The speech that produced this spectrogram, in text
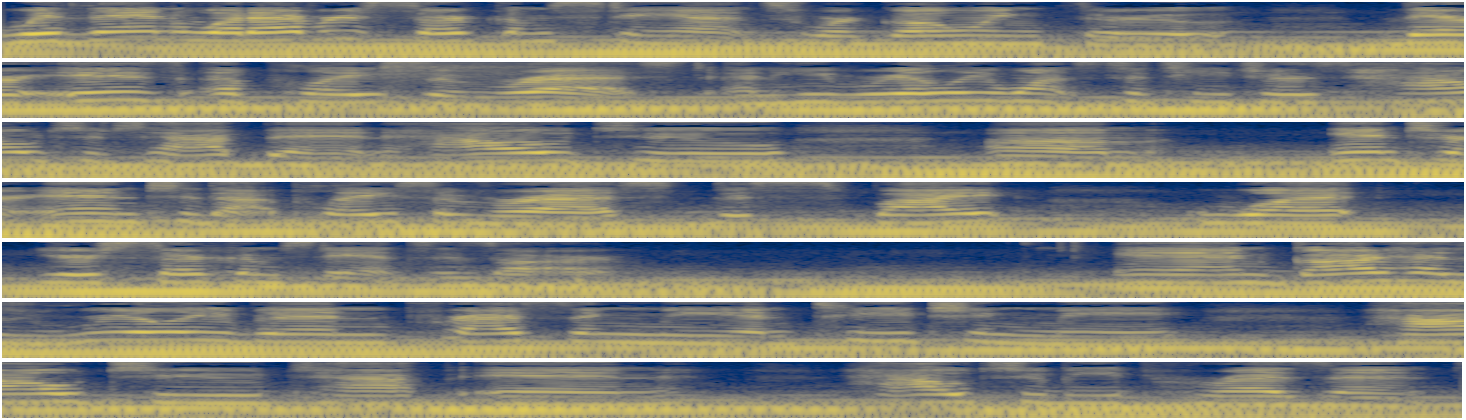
Within whatever circumstance we're going through, there is a place of rest. And he really wants to teach us how to tap in how to um, enter into that place of rest despite what your circumstances are. And god has really been pressing me and teaching me how to tap in how to be present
